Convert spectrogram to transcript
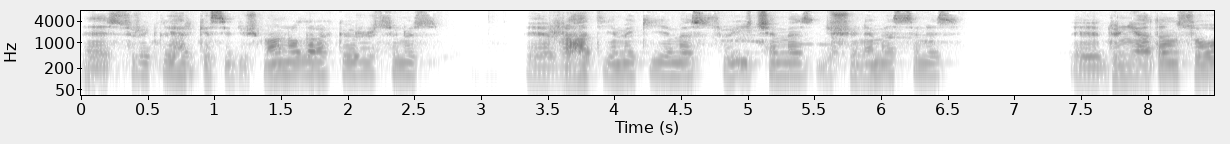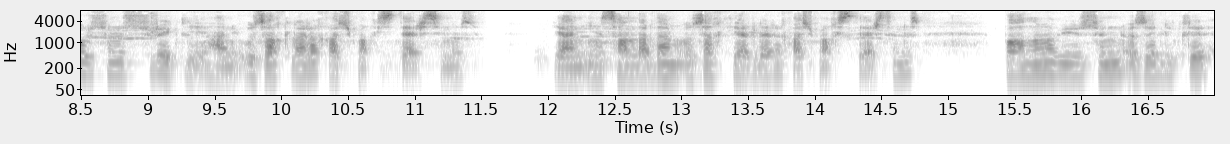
E, sürekli herkesi düşman olarak görürsünüz. E, rahat yemek yiyemez, su içemez, düşünemezsiniz. E, dünyadan soğursunuz sürekli hani uzaklara kaçmak istersiniz. Yani insanlardan uzak yerlere kaçmak istersiniz. Bağlama büyüsünün özellikleri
